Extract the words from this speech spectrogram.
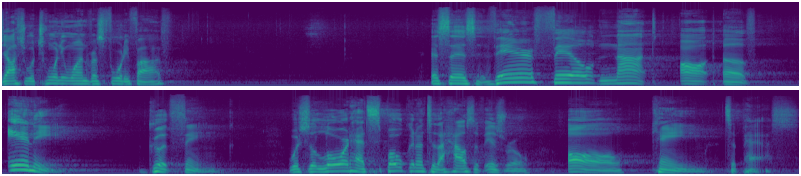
Joshua 21, verse 45 it says, There failed not aught of any good thing which the Lord had spoken unto the house of Israel, all came to pass.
